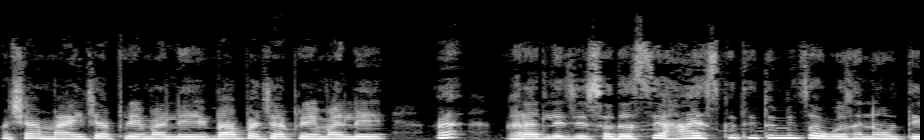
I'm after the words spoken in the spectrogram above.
अशा माईच्या प्रेमाले बापाच्या प्रेमाले हां? घरातले जे सदस्य आहेस की ती तुम्ही चौघजणं होते.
